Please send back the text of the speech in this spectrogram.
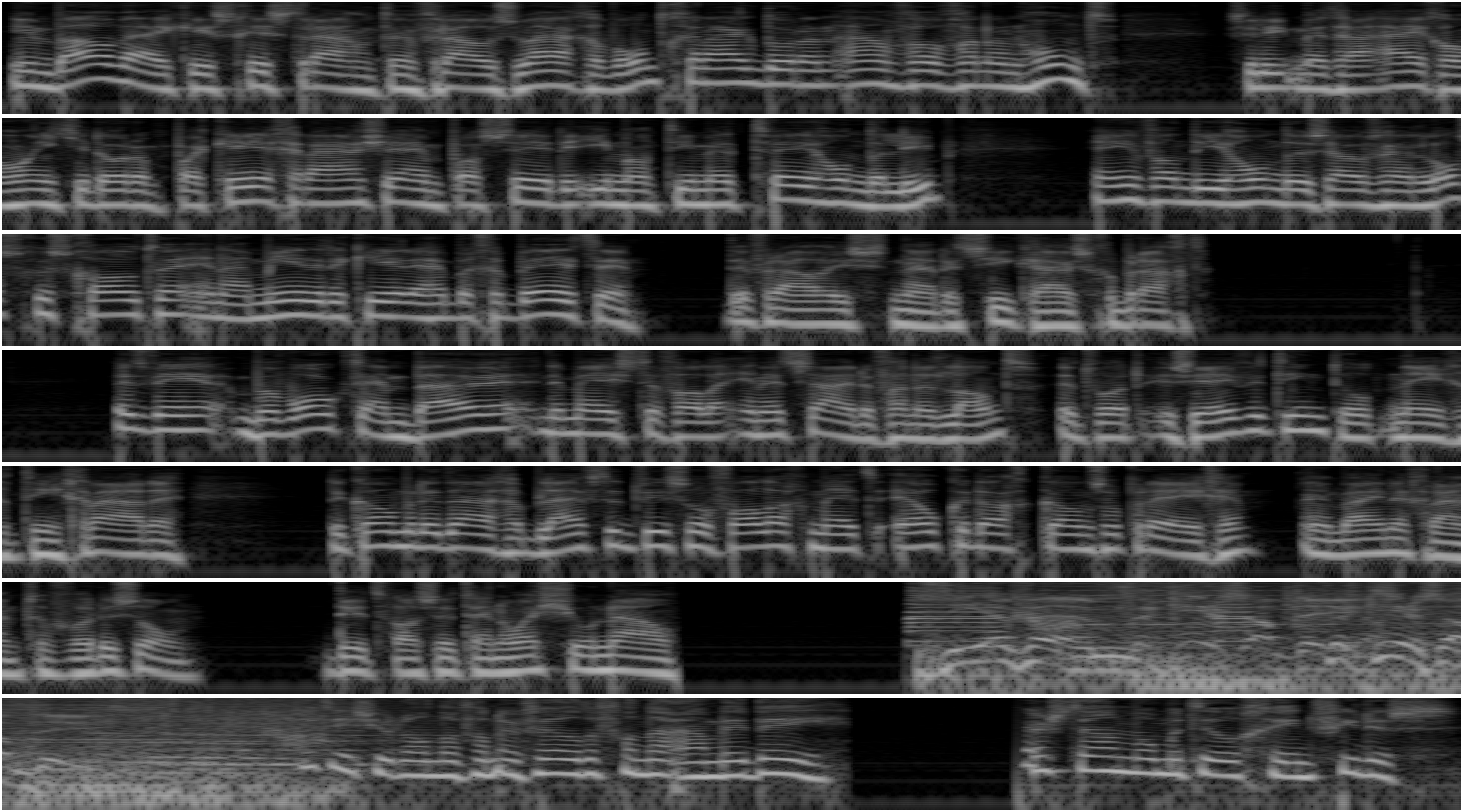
In Baalwijk is gisteravond een vrouw zwaar gewond geraakt... door een aanval van een hond. Ze liep met haar eigen hondje door een parkeergarage... en passeerde iemand die met twee honden liep. Een van die honden zou zijn losgeschoten... en haar meerdere keren hebben gebeten. De vrouw is naar het ziekenhuis gebracht. Het weer bewolkt en buien. De meeste vallen in het zuiden van het land. Het wordt 17 tot 19 graden. De komende dagen blijft het wisselvallig met elke dag kans op regen... en weinig ruimte voor de zon. Dit was het NOS Journaal. ZFM, verkeersupdate. verkeersupdate. Dit is Jolanda van der Velde van de ANWB. Er staan momenteel geen files.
